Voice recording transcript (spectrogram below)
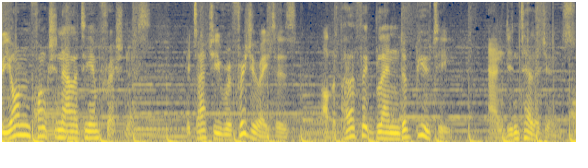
Beyond functionality and freshness, Hitachi refrigerators are the perfect blend of beauty and intelligence.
